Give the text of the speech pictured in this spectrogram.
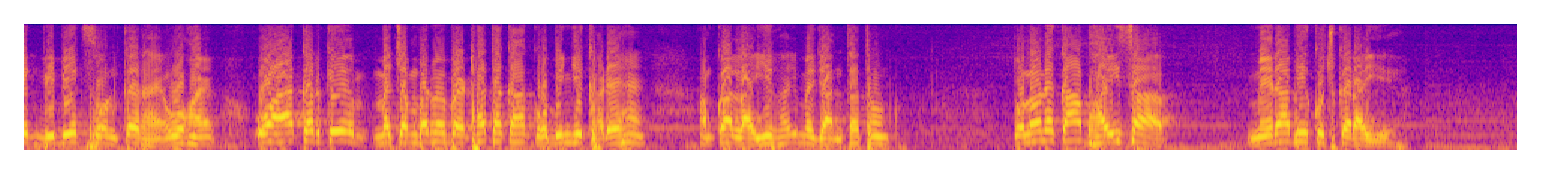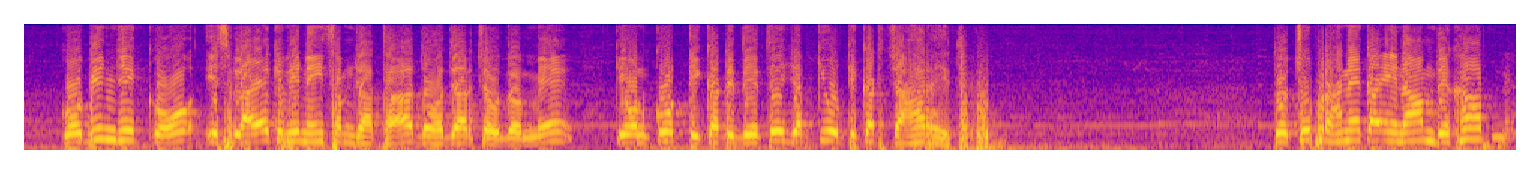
एक विवेक सोनकर हैं, वो हैं। वो आया करके मैं चंबर में बैठा था, कहा, कोविंद जी खड़े हैं। हम कहा, लाइए भाई, मैं जानता था उनको। तो उन्होंने कहा, भाई साहब मेरा भी कुछ कराइए। कोविंद जी को इस लायक भी नहीं समझा था 2014 में कि उनको टिकट देते, जबकि वो टिकट चाह रहे थे। तो चुप रहने का इनाम देखा आपने?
